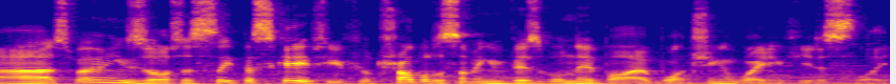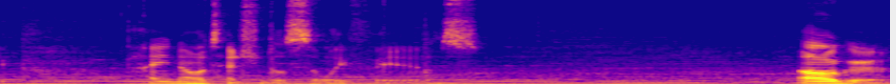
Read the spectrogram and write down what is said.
Uh, smoking exhausted, sleep escapes you. Feel trouble to something invisible nearby, watching and waiting for you to sleep. Pay no attention to silly fears. Oh, good.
